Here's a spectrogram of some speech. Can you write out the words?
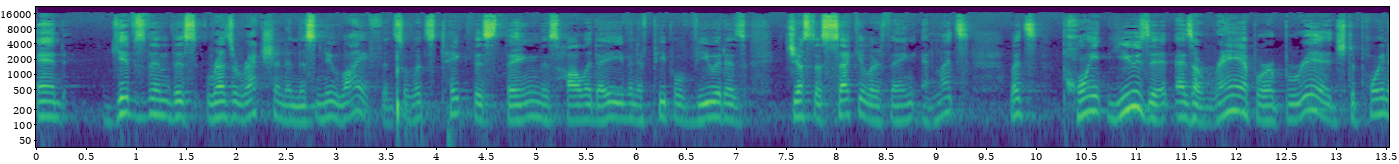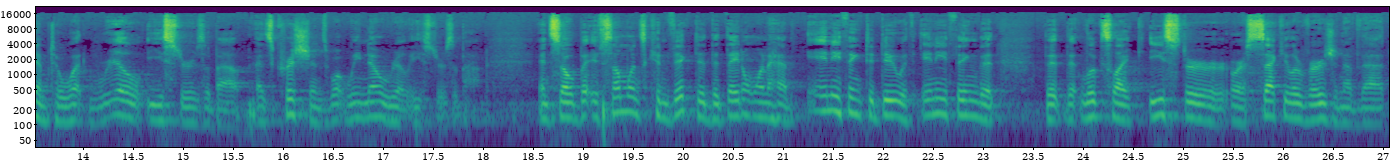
and gives them this resurrection and this new life. And so let's take this thing, this holiday, even if people view it as just a secular thing, and let's let's point use it as a ramp or a bridge to point them to what real Easter is about. As Christians, what we know real Easter is about. And so, but if someone's convicted that they don't want to have anything to do with anything that, that, that looks like Easter or a secular version of that,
